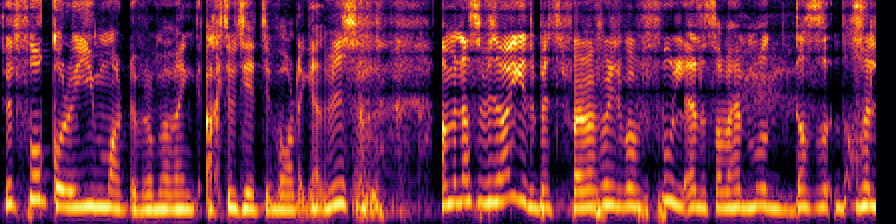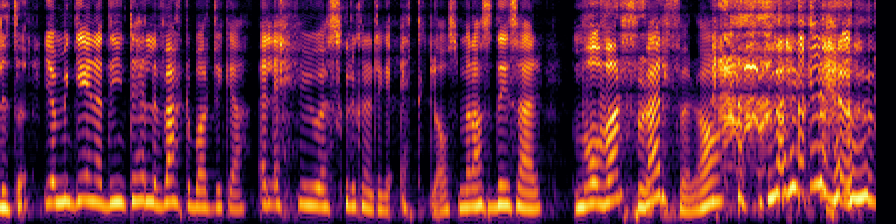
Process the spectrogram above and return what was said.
du vet folk går och gymmar typ, för de behöver en aktivitet i vardagen. Vi, ja, men alltså, vi har inget bättre för det. Varför inte bli full ensam hemma och dassa, dassa lite? Ja men grejen är, det är inte heller värt att bara dricka, eller jo jag skulle kunna dricka ett glas men alltså det är så här, vad- varför? varför? Ja, verkligen.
